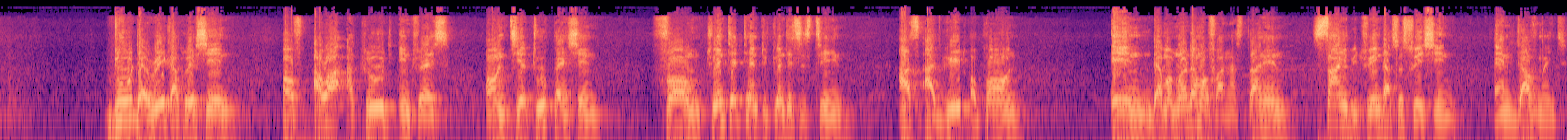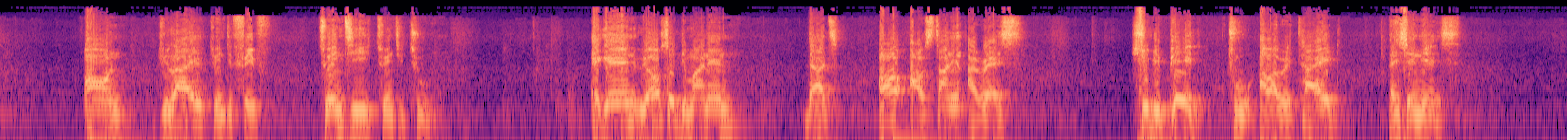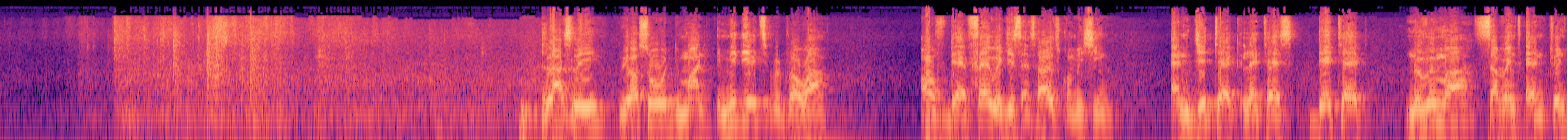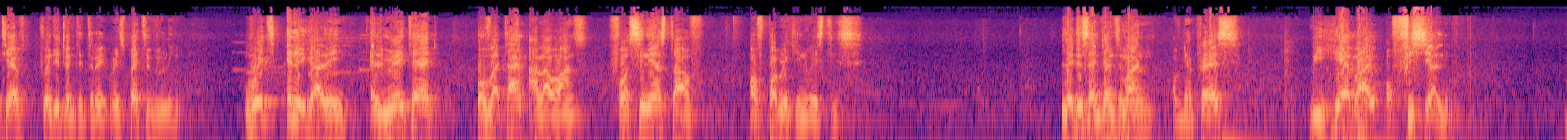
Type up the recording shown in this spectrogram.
do the recalculation of our accrued interest on tier 2 pension from 2010 to 2016 as agreed upon in the memorandum of understanding signed between the association and government on July 25th, 2022. Again, we are also demanding that all outstanding arrests should be paid to our retired pensioners. Lastly, we also demand immediate withdrawal of the Fair Wages and Salaries Commission and GTEC letters dated November 7th and 20th, 2023, respectively, which illegally eliminated overtime allowance for senior staff of public universities. Ladies and gentlemen of the press, we hereby officially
